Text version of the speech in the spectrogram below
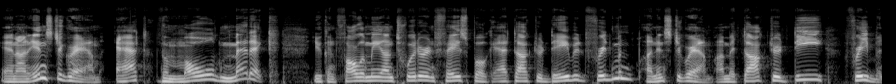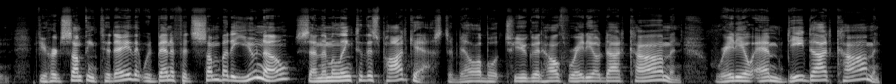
and on Instagram at The Mold Medic. You can follow me on Twitter and Facebook at Dr. David Friedman. On Instagram, I'm at Dr. D. Friedman. If you heard something today that would benefit somebody you know, send them a link to this podcast, available at toyourgoodhealthradio.com and radiomd.com. And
